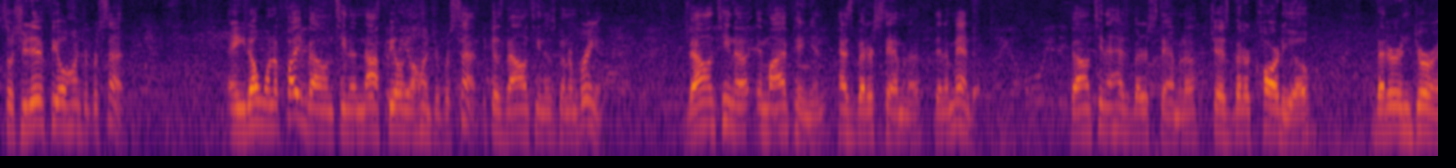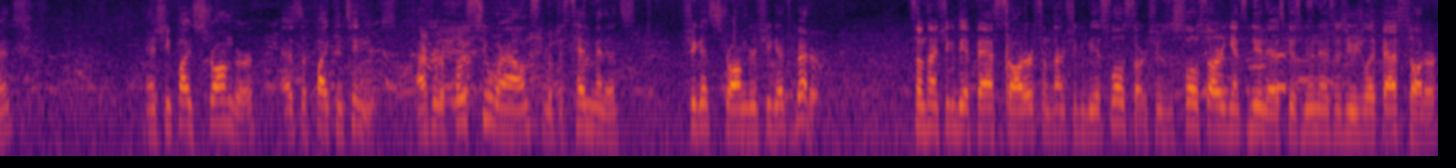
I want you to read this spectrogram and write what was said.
So she didn't feel 100%. And you don't want to fight Valentina not feeling 100% because Valentina is going to bring it. Valentina, in my opinion, has better stamina than Amanda. Valentina has better stamina, she has better cardio, better endurance, and she fights stronger as the fight continues. After the first two rounds, which is 10 minutes, she gets stronger, she gets better. Sometimes she could be a fast starter, sometimes she could be a slow starter. She was a slow starter against Nunes because Nunes is usually a fast starter,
